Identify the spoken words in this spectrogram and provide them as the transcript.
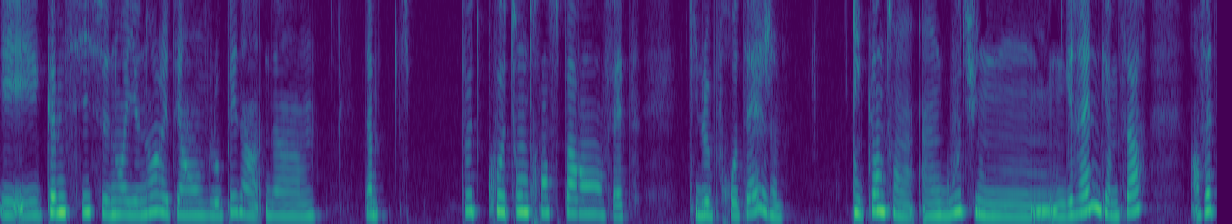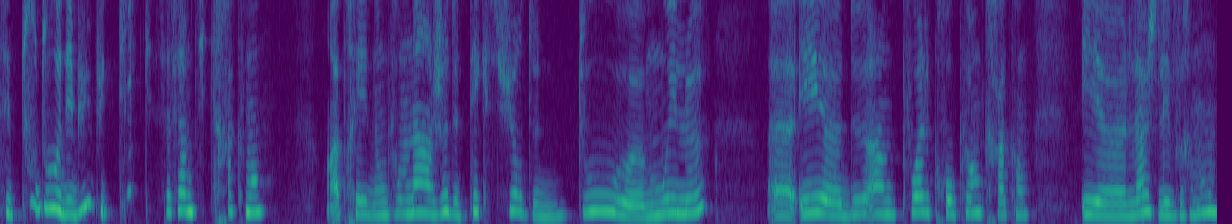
Et, comme si ce noyau noir était enveloppé d'un petit peu de coton transparent, en fait, qui le protège. Et quand on, goûte une, graine comme ça, en fait, c'est tout doux au début, puis clic, ça fait un petit craquement après. Donc on a un jeu de texture, de doux, euh, moelleux et euh, de un poil croquant, craquant. Et euh, là, je l'ai vraiment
